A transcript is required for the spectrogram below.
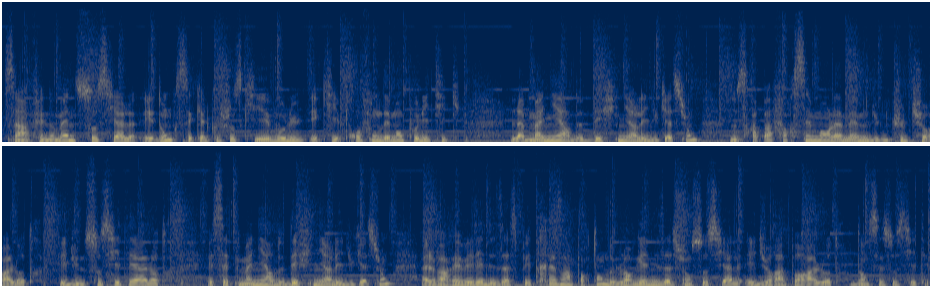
C'est un phénomène social, et donc c'est quelque chose qui évolue et qui est profondément politique la manière de définir l'éducation ne sera pas forcément la même d'une culture à l'autre et d'une société à l'autre. Et cette manière de définir l'éducation, elle va révéler des aspects très importants de l'organisation sociale et du rapport à l'autre dans ces sociétés.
